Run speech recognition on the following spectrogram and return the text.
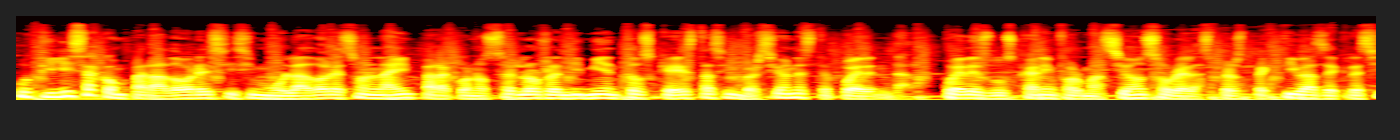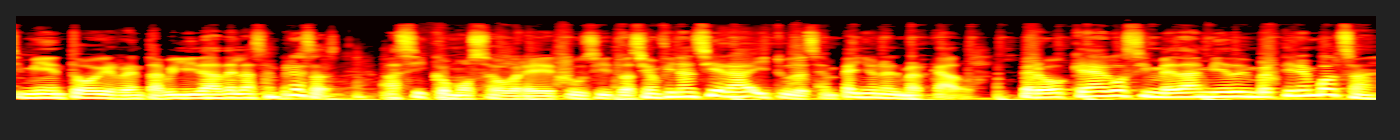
Utiliza comparadores y simuladores online para conocer los rendimientos que estas inversiones te pueden dar. Puedes buscar información sobre las perspectivas de crecimiento y rentabilidad de las empresas, así como sobre tu situación financiera y tu desempeño en el mercado. Pero, ¿qué hago si me da miedo invertir en bolsa?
